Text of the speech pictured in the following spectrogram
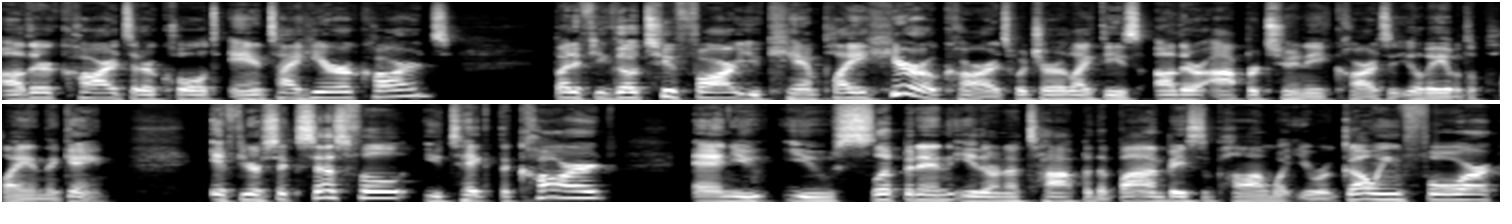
other cards that are called anti hero cards. But if you go too far, you can play hero cards, which are like these other opportunity cards that you'll be able to play in the game. If you're successful, you take the card, and you you slip it in either on the top or the bottom based upon what you were going for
